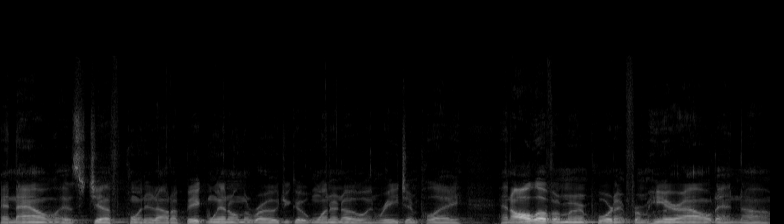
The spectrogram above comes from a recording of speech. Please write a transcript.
And now, as Jeff pointed out, a big win on the road. You go 1 0 in region play. And all of them are important from here out. And uh,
